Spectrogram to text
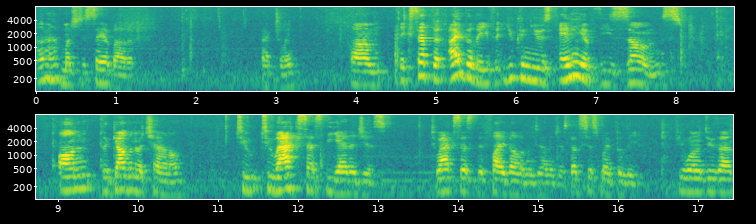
I don't have much to say about it, actually, um, except that I believe that you can use any of these zones on the governor channel to, to access the energies, to access the five element energies. That's just my belief. If you want to do that,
